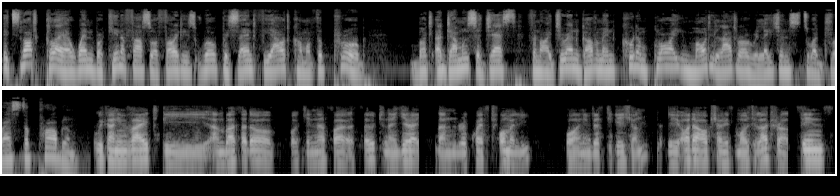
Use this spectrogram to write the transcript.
It's not clear when Burkina Faso authorities will present the outcome of the probe, but Adamu suggests the Nigerian government could employ multilateral relations to address the problem. We can invite the ambassador of Burkina Faso to Nigeria and request formally for an investigation. The other option is multilateral. Since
